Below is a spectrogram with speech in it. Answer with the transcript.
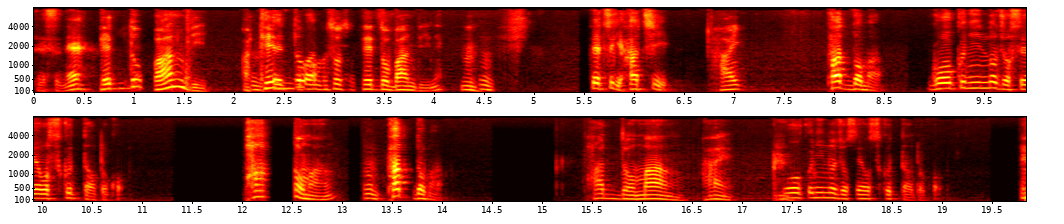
ですね。テッド・バンディ？あ、うんテッド、そうそう、テッド・バンディね。うん。で、次、8位。はい。パッドマン。5億人の女性を救った男。パッドマン？うん、パッドマン。パッドマン。はい。5億人の女性を救った男。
